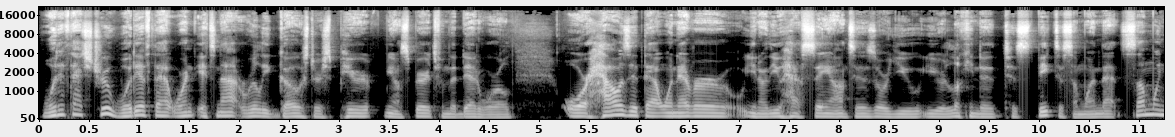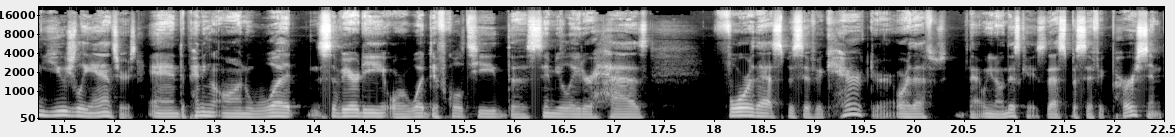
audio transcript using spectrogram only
What if that's true? What if that weren't it's not really ghosts or spirit you know spirits from the dead world or how is it that whenever you know you have seances or you you're looking to to speak to someone that someone usually answers? And depending on what severity or what difficulty the simulator has for that specific character or that that you know in this case that specific person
